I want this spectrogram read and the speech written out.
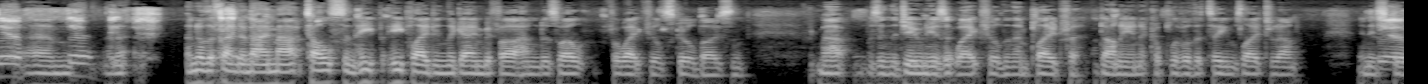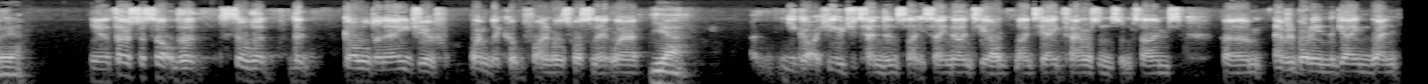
Yeah. Um, yeah. another friend of mine, Mark Tolson, he he played in the game beforehand as well for Wakefield Schoolboys, and Mark was in the juniors at Wakefield and then played for Donny and a couple of other teams later on in his yeah. career. Yeah, those are sort of the still the, the golden age of Wembley Cup finals, wasn't it? Where yeah, you got a huge attendance, like you say, ninety odd, ninety eight thousand sometimes. Um, everybody in the game went,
